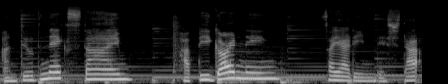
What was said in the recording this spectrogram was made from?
Until the next time, Happy Gardening! さやりんでした。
